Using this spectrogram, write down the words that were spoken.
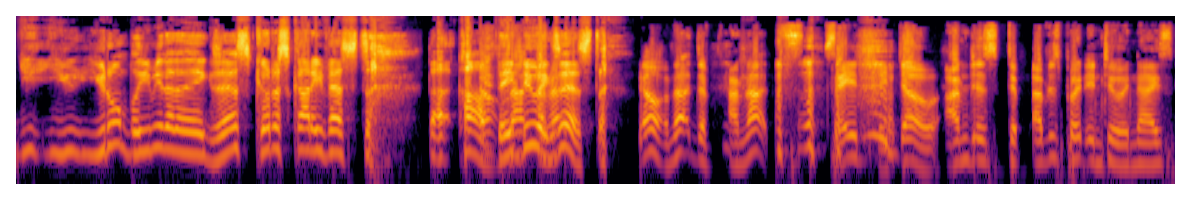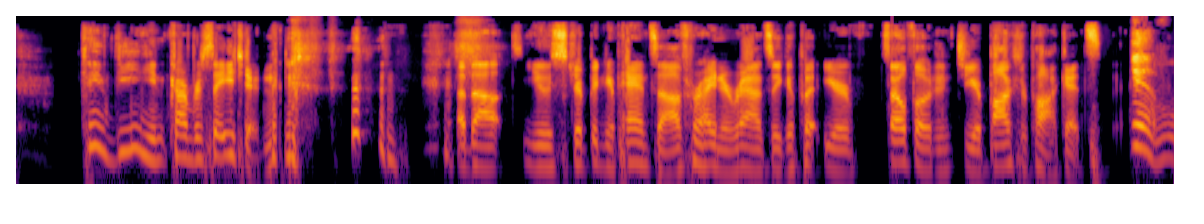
you you you don't believe me that they exist? Go to ScotteVest.com. No, they not- do I'm not- exist. No, I'm not. I'm not saying they don't. I'm just. I'm just put into a nice, convenient conversation about you stripping your pants off, riding around, so you can put your cell phone into your boxer pockets. yeah,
